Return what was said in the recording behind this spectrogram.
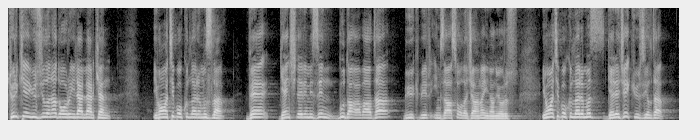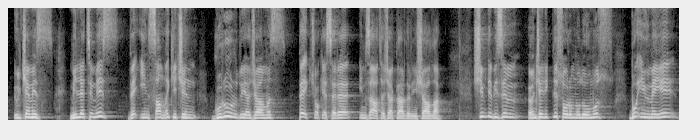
Türkiye yüzyılına doğru ilerlerken İmam Hatip okullarımızla ve gençlerimizin bu davada büyük bir imzası olacağına inanıyoruz. İmam Hatip okullarımız gelecek yüzyılda ülkemiz, milletimiz ve insanlık için gurur duyacağımız pek çok esere imza atacaklardır inşallah. Şimdi bizim öncelikli sorumluluğumuz bu ivmeyi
